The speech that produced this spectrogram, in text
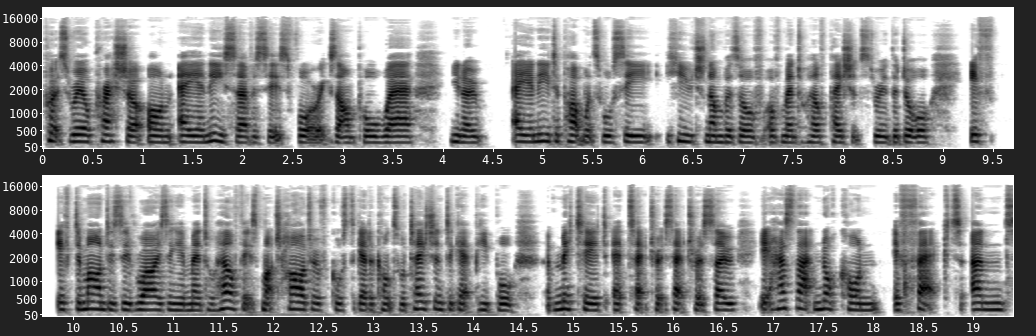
puts real pressure on A&E services, for example, where, you know, a&E departments will see huge numbers of, of mental health patients through the door. If if demand is rising in mental health, it's much harder, of course, to get a consultation, to get people admitted, etc., etc. So it has that knock-on effect. And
